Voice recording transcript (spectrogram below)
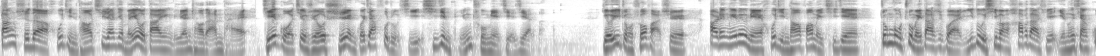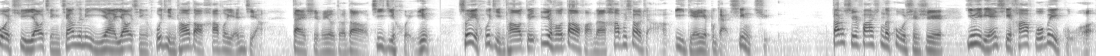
当时的胡锦涛居然就没有答应李元朝的安排，结果就是由时任国家副主席习近平出面接见了。有一种说法是，二零零六年胡锦涛访美期间，中共驻美大使馆一度希望哈佛大学也能像过去邀请江泽民一样邀请胡锦涛到哈佛演讲，但是没有得到积极回应，所以胡锦涛对日后到访的哈佛校长一点也不感兴趣。当时发生的故事是，因为联系哈佛未果，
